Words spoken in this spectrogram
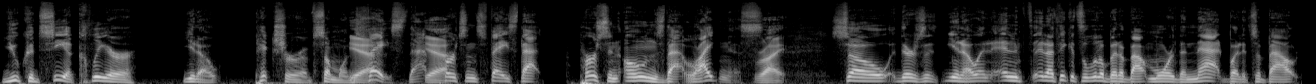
you could see a clear, you know, picture of someone's Yeah. face. That Yeah. person's face, that person owns that likeness. Right. So there's a, you know, and and, and I think it's a little bit about more than that, but it's about,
